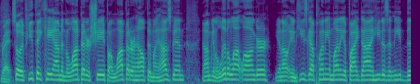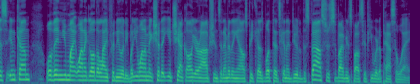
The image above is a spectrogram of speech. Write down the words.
Right. So if you think, hey, I'm in a lot better shape, I'm a lot better health than my husband, I'm going to live a lot longer, you know, and he's got plenty of money. If I die, he doesn't need this income. Well, then you might want to go the life annuity, but you want to make sure that you check all your options and everything else because what that's going to do to the spouse or surviving spouse if you were to pass away.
